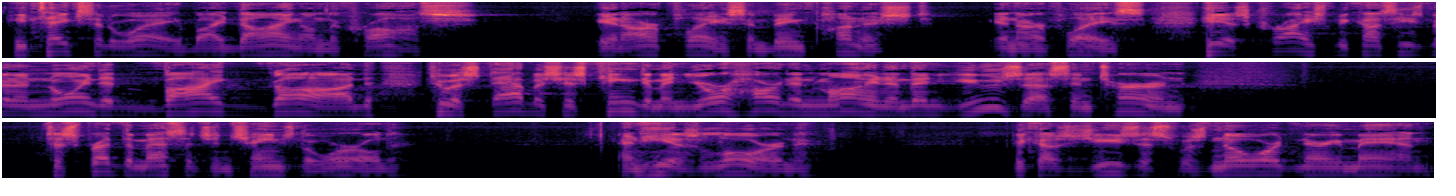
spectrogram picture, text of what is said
He takes it away by dying on the cross in our place and being punished in our place. He is Christ because he's been anointed by God to establish his kingdom in your heart and mind and then use us in turn to spread the message and change the world. And he is Lord because Jesus was no ordinary man,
